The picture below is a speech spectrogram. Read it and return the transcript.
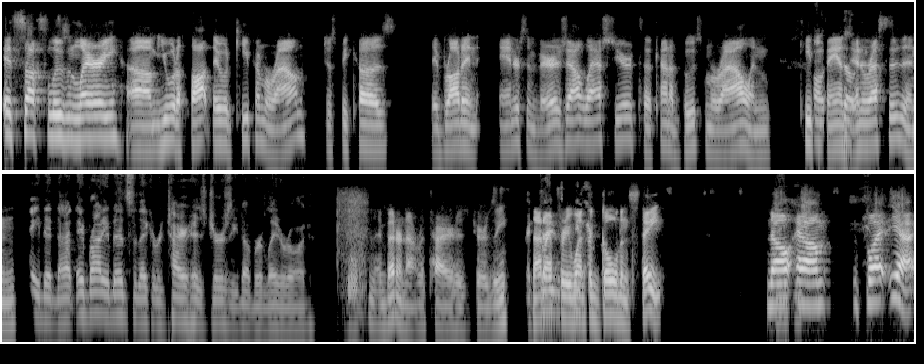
it sucks losing Larry. Um, you would have thought they would keep him around just because they brought in Anderson Varejao last year to kind of boost morale and keep Oh, fans no. interested. And They did not. They brought him in so they could retire his jersey number later on. they better not retire his jersey. Not after he went to Golden State. No, um, but yeah,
